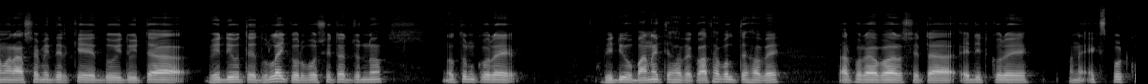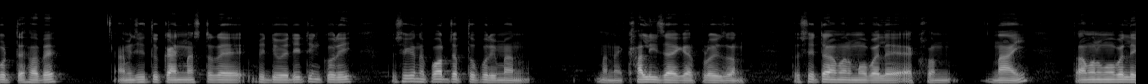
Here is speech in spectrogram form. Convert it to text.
আমার আসামিদেরকে দুই, দুইটা ভিডিওতে ধুলাই করব সেটার জন্য নতুন করে ভিডিও বানাইতে হবে, কথা বলতে হবে। তারপরে আবার সেটা এডিট করে মানে এক্সপোর্ট করতে হবে। আমি যেহেতু কাইন মাস্টারে ভিডিও এডিটিং করি, তো সেখানে পর্যাপ্ত পরিমাণ মানে খালি জায়গার প্রয়োজন। তো সেটা আমার মোবাইলে এখন নাই। তো আমার মোবাইলে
